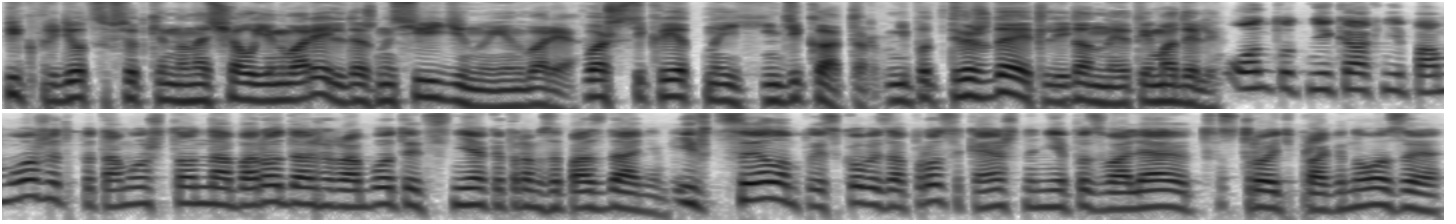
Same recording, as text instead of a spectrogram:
пик придется все-таки на начало января или даже на середину января. Ваш секретный индикатор не подтверждает ли данные этой модели? Он тут никак не поможет, потому что он, наоборот, даже работает с некоторым запозданием. И в целом поисковые запросы, конечно, не позволяют строить прогнозы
